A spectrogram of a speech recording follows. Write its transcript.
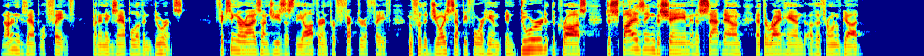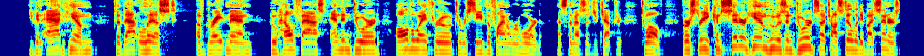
not an example of faith, but an example of endurance fixing our eyes on Jesus, the author and perfecter of faith, who for the joy set before him endured the cross, despising the shame, and has sat down at the right hand of the throne of God. You can add him to that list of great men who held fast and endured all the way through to receive the final reward. That's the message of chapter 12. Verse 3, consider him who has endured such hostility by sinners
